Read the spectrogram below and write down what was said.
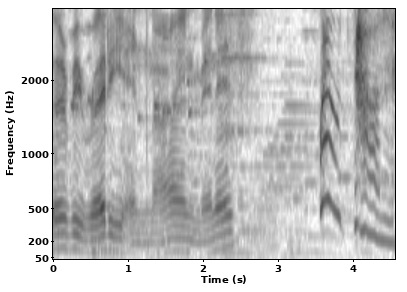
It'll be ready in nine minutes? Well done!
